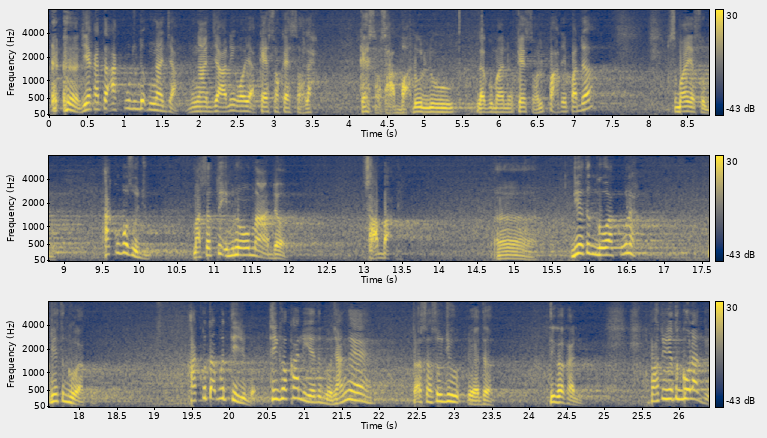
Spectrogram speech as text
Dia kata aku duduk mengajar. Mengajar ni royak kesoh-kesoh lah. Kesoh sahabat dulu lagu mana? Kesoh lepas daripada semaya subuh. Aku pun sujud masa tu Ibnu Umar ada sahabat ni. Ha. dia tegur aku lah dia tegur aku. Aku tak berhenti juga. Tiga kali dia tegur. Jangan. Tak usah sujud dia kata. Tiga kali. Lepas tu dia tegur lagi.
